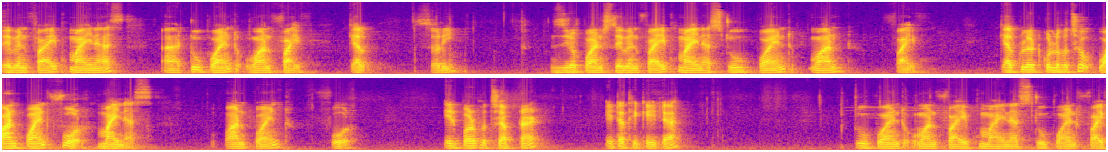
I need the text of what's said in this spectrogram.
seven five minus two point one five cal sorry zero point seven five minus two point one five calculate করলে হচ্ছে one point four minus one point four এরপর হচ্ছে আপনার, এটা থেকে এটা two point one five minus two point five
